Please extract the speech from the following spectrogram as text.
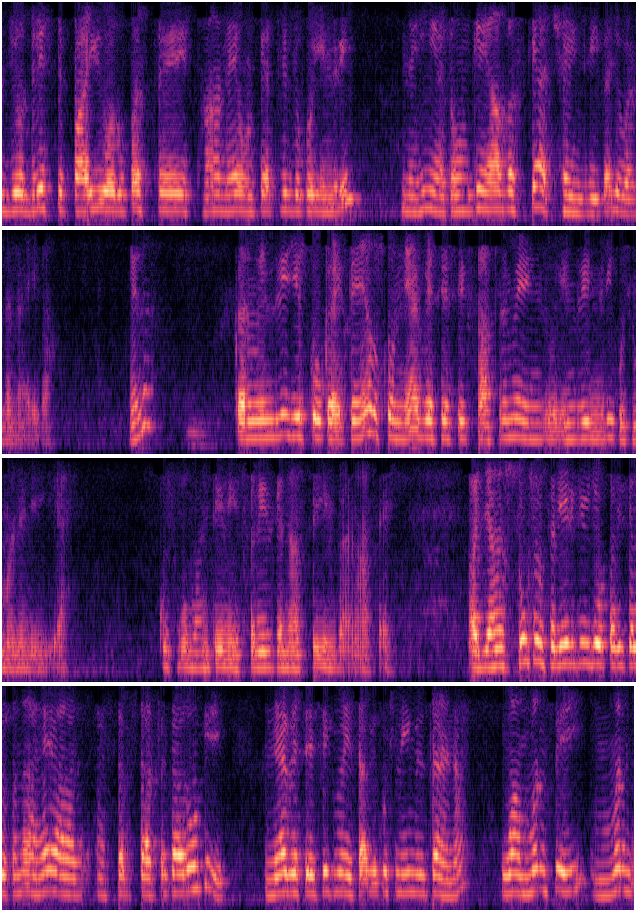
जो दृश्य पायु और उपस्थ स्थान है उनके अतिरिक्त कोई इंद्री नहीं है। तो उनके यहाँ बस क्या? अच्छा इंद्री का जो वर्णन आएगा। है ना? कर्म इंद्री जिसको कहते हैं, उसको न्याय वैशेषिक शास्त्र में इंद्री इंद्री कुछ माने नहीं गया है। कुछ वो मानते नहीं, शरीर के नाश से इनका नाश है। और जहाँ सूक्ष्म शरीर की जो परिकल्पना है सब शास्त्रकारों की, न्याय वैशेषिक में ऐसा भी कुछ नहीं मिलता है ना, वहाँ मन से ही मन,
